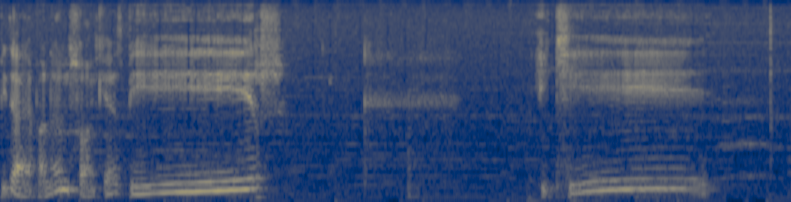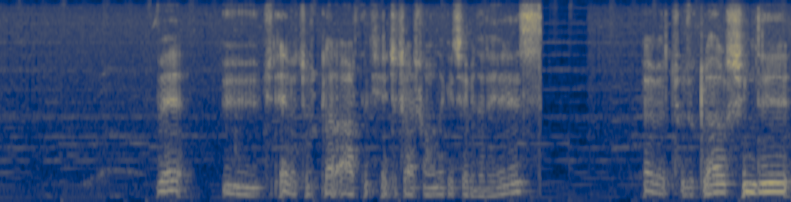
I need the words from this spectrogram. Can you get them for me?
bir daha yapalım. Son kez. Bir, iki ve üç. Evet çocuklar artık hece çalışmamıza geçebiliriz. Evet çocuklar şimdi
